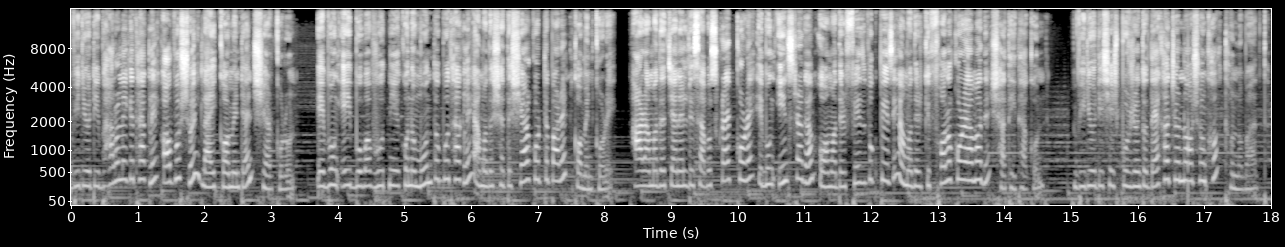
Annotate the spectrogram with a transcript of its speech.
ভিডিওটি ভালো লেগে থাকলে অবশ্যই লাইক, কমেন্ট অ্যান্ড শেয়ার করুন। এবং এই বোবা ভূত নিয়ে কোনো মন্তব্য থাকলে আমাদের সাথে শেয়ার করতে পারেন কমেন্ট করে। আর আমাদের চ্যানেলটি সাবস্ক্রাইব করে এবং ইনস্টাগ্রাম ও আমাদের ফেসবুক পেজে আমাদেরকে ফলো করে আমাদের সাথেই থাকুন। ভিডিওটি শেষ পর্যন্ত দেখার জন্য অসংখ্য ধন্যবাদ।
